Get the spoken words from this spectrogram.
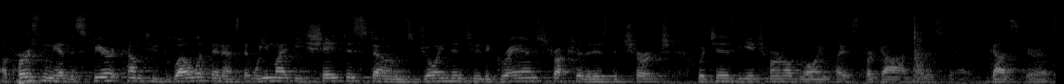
a person. We have the Spirit come to dwell within us that we might be shaped as stones, joined into the grand structure that is the church, which is the eternal dwelling place for God by the Spirit, God's Spirit.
